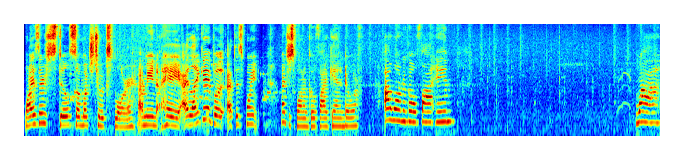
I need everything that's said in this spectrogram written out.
why is there still so much to explore? I mean, hey, I like it, but at this point, I just want to go fight Ganondorf. I want to go fight him. Why?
